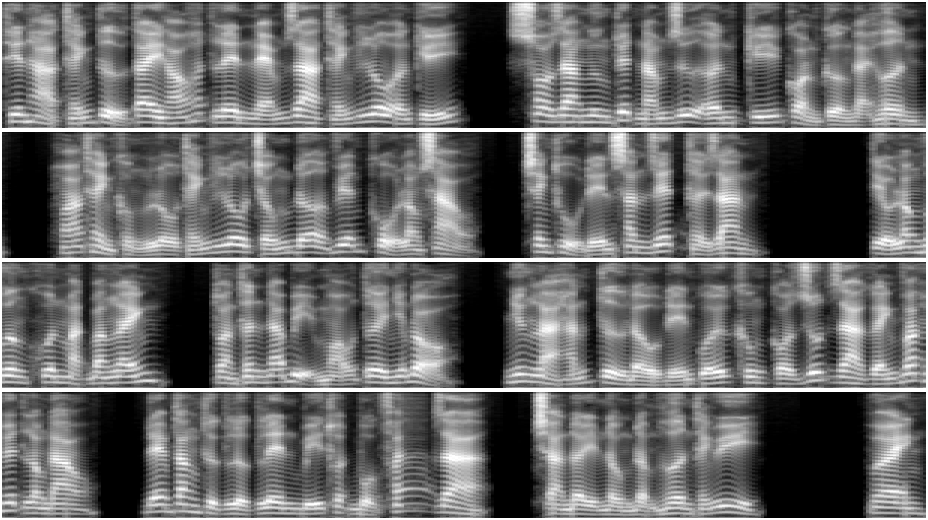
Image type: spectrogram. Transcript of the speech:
Thiên hà thánh tử tay háo hất lên ném ra thánh lô ấn ký, so ra ngưng tuyết nắm giữ ấn ký còn cường đại hơn, hóa thành khổng lồ thánh lô chống đỡ viễn cổ long xảo, tranh thủ đến săn giết thời gian. Tiểu long vương khuôn mặt băng lãnh, toàn thân đã bị máu tươi nhiễm đỏ, nhưng là hắn từ đầu đến cuối không có rút ra gánh vác huyết long đao, đem tăng thực lực lên bí thuật buộc phát ra, tràn đầy nồng đậm hơn thánh uy. Vê anh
